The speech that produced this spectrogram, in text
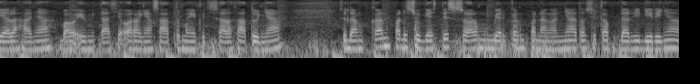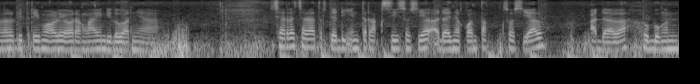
ialah hanya bahwa imitasi orang yang satu mengikuti salah satunya Sedangkan pada sugesti seseorang membiarkan pandangannya atau sikap dari dirinya lalu diterima oleh orang lain di luarnya. Cara-cara terjadi interaksi sosial adanya kontak sosial adalah hubungan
